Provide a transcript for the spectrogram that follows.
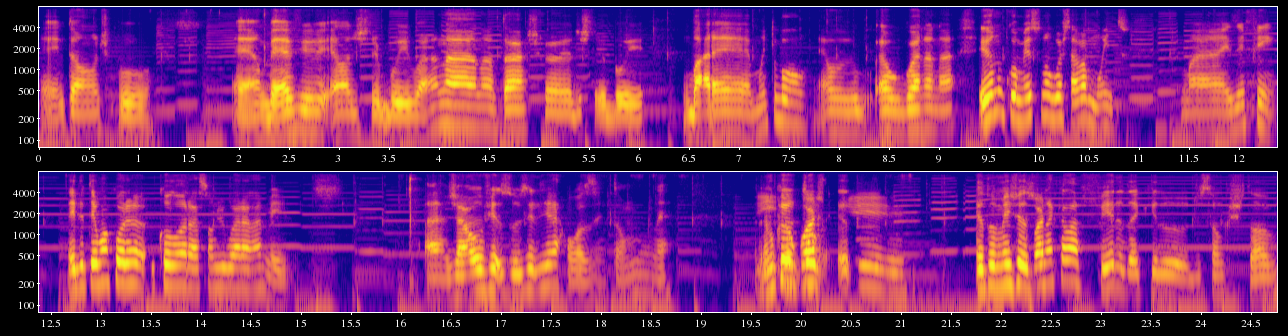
É, então, tipo, é, a Ambev, ela distribui Guaraná na Antártica, distribui um baré, é muito bom, é o, é o Guaraná. Eu no começo não gostava muito, mas enfim, ele tem uma cor- coloração de Guaraná mesmo. Ah, já o Jesus, ele é rosa, então, né. E Nunca eu, eu tô- gosto eu- de. Eu tomei Jesus Gosto- naquela feira daqui do, de São Cristóvão.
